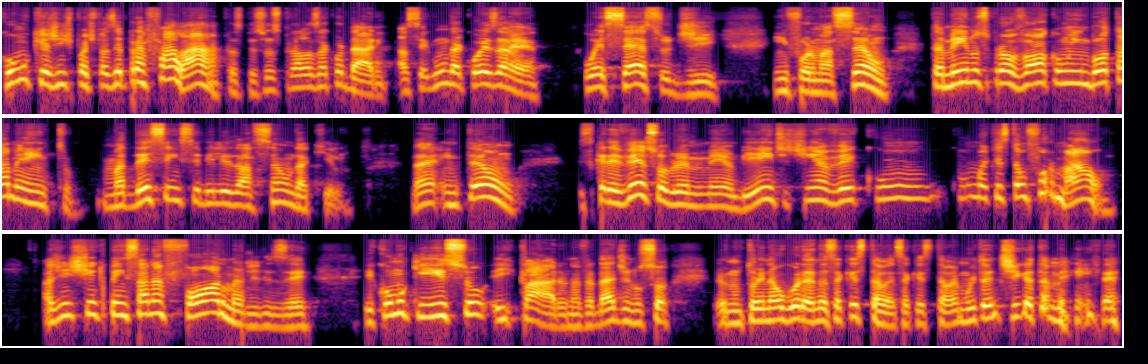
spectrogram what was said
como que a gente pode fazer para falar para as pessoas para elas acordarem? A segunda coisa é o excesso de informação também nos provoca um embotamento, uma dessensibilização daquilo, né? Então, escrever sobre o meio ambiente tinha a ver com, com uma questão formal. A gente tinha que pensar na forma de dizer. E como que isso, e claro, na verdade, não sou, eu não estou inaugurando essa questão, essa questão é muito antiga também, né?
